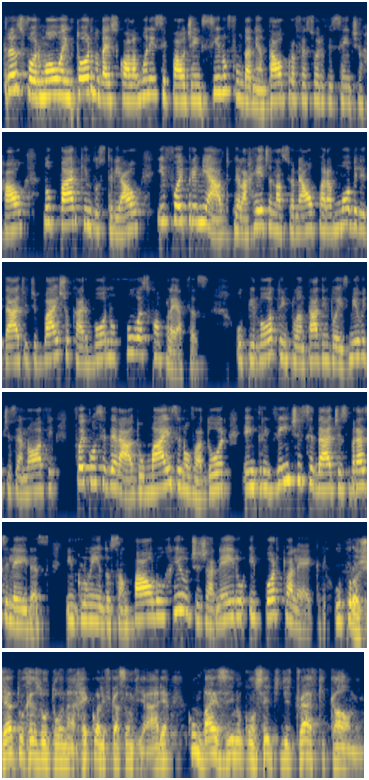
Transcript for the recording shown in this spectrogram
transformou o entorno da Escola Municipal de Ensino Fundamental Professor Vicente Hall no Parque Industrial e foi premiado pela Rede Nacional para Mobilidade de Baixo Carbono Ruas Completas. O piloto, implantado em 2019, foi considerado o mais inovador entre 20 cidades brasileiras, incluindo São Paulo, Rio de Janeiro e Porto Alegre. O projeto resultou na requalificação viária com base no conceito de traffic calming,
